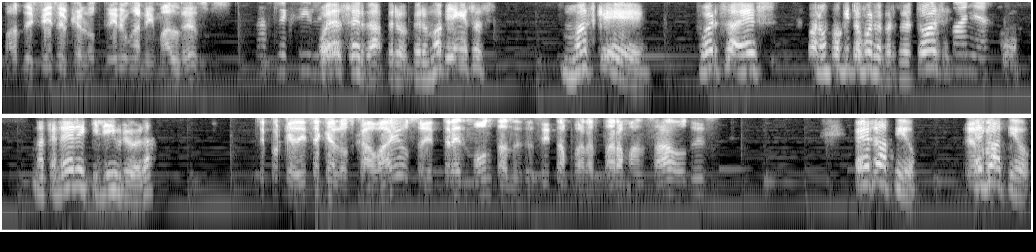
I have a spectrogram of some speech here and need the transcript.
Más difícil que lo tire un animal de esos. Más flexible. Puede ser, ¿verdad? Pero, pero más bien eso es, más que fuerza es, bueno, un poquito fuerza, pero sobre todo es mantener el equilibrio, ¿verdad? Sí, porque dice que los caballos eh, tres montas necesitan para estar amansados, dice. Es rápido, es, rápido.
